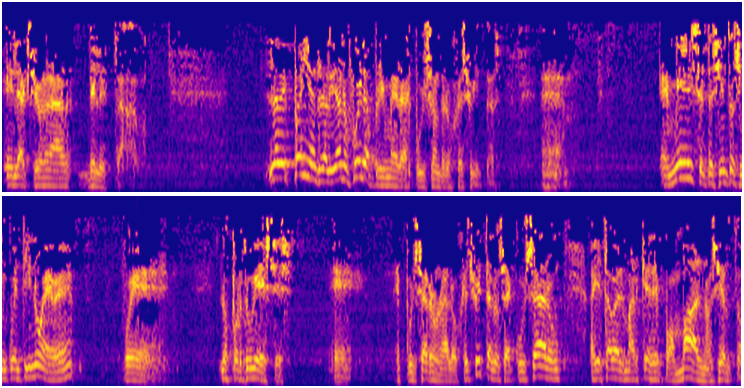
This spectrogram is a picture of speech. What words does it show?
el accionar del Estado. La de España en realidad no fue la primera expulsión de los jesuitas. Eh, en 1759 fue los portugueses eh, expulsaron a los jesuitas, los acusaron, ahí estaba el marqués de Pombal, ¿no es cierto?,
